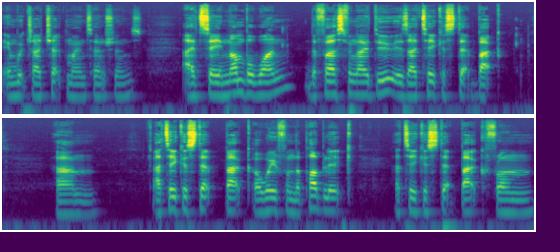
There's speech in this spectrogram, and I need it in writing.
in which I check my intentions, I'd say number one, the first thing I do is I take a step back. Um, I take a step back away from the public. I take a step back from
